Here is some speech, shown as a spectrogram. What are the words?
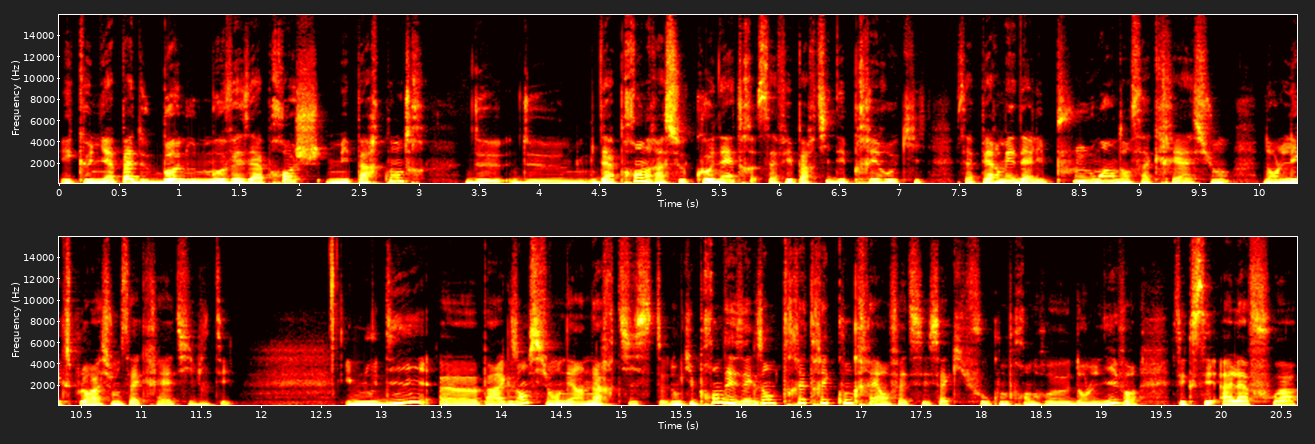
et qu'il n'y a pas de bonne ou de mauvaise approche, mais par contre, d'apprendre à se connaître, ça fait partie des prérequis. Ça permet d'aller plus loin dans sa création, dans l'exploration de sa créativité. Il nous dit, euh, par exemple, si on est un artiste, donc il prend des exemples très très concrets en fait, c'est ça qu'il faut comprendre euh, dans le livre, c'est que c'est à la fois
